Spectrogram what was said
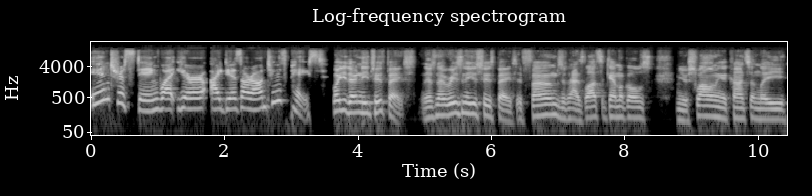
interesting what your ideas are on toothpaste. Well, you don't need toothpaste. There's no reason to use toothpaste. It foams, it has lots of chemicals, you're swallowing it constantly.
